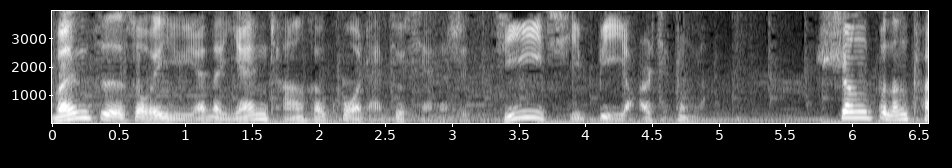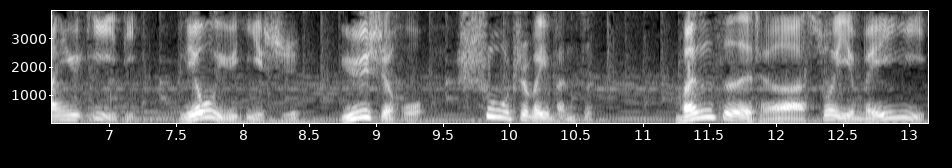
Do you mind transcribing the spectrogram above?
文字作为语言的延长和扩展，就显得是极其必要而且重要。声不能传于异地，流于一时，于是乎书之为文字。文字者，所以为意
